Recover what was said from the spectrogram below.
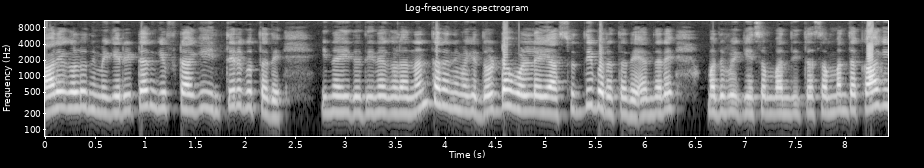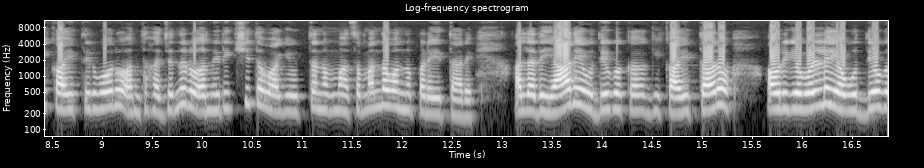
ಕಾರ್ಯಗಳು ನಿಮಗೆ ರಿಟರ್ನ್ ಗಿಫ್ಟ್ ಆಗಿ ಹಿಂತಿರುಗುತ್ತದೆ. ಇನ್ನು ಐದು ದಿನಗಳ ನಂತರ ನಿಮಗೆ ದೊಡ್ಡ ಒಳ್ಳೆಯ ಸುದ್ದಿ ಬರುತ್ತದೆ. ಅಂದರೆ ಮದುವೆಗೆ ಸಂಬಂಧಿತ ಸಂಬಂಧಕ್ಕಾಗಿ ಕಾಯುತ್ತಿರುವವರು ಅಂತಹ ಜನರು ಅನಿರೀಕ್ಷಿತವಾಗಿ ಉತ್ತಮ ಸಂಬಂಧವನ್ನು ಪಡೆಯುತ್ತಾರೆ. ಅಲ್ಲದೆ ಯಾರೇ ಉದ್ಯೋಗಕ್ಕಾಗಿ ಕಾಯುತ್ತಾರೋ ಅವರಿಗೆ ಒಳ್ಳೆಯ ಉದ್ಯೋಗ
